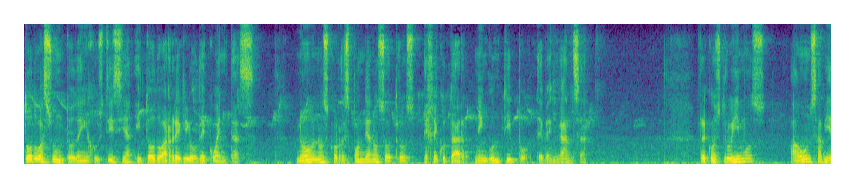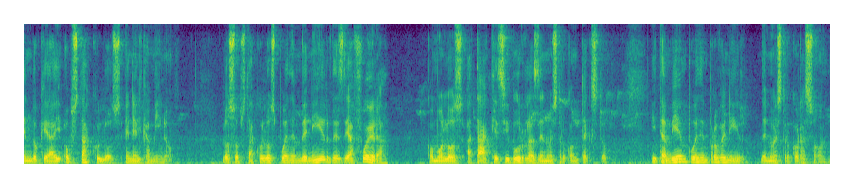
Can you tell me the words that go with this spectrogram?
todo asunto de injusticia y todo arreglo de cuentas. No nos corresponde a nosotros ejecutar ningún tipo de venganza. Reconstruimos aún sabiendo que hay obstáculos en el camino. Los obstáculos pueden venir desde afuera, como los ataques y burlas de nuestro contexto, y también pueden provenir de nuestro corazón.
